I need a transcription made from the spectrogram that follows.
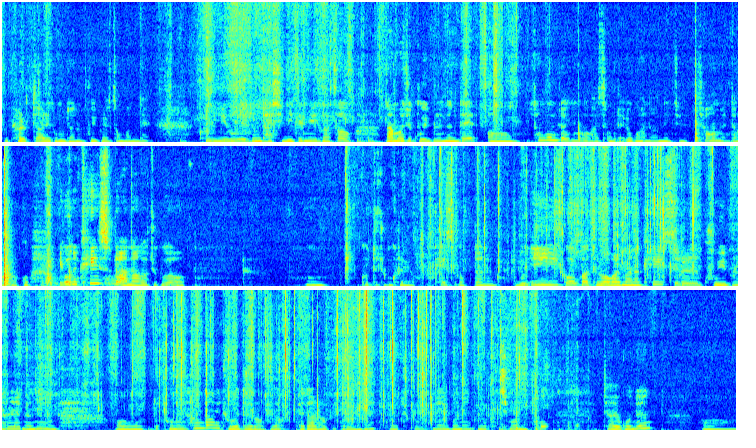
그 별자리 동전을 구입을 했던 건데 그 이후에 좀 다시 믿음이 가서 나머지 구입을 했는데 어, 성공적인 것 같습니다. 이거 하나는 이제 처음 했던 거 같고 이거는 케이스도 안 와가지고요. 음, 그것도 좀 그래요. 케이스가 없다는 거. 이거가 들어갈 만한 케이스를 구입을 하려면은 어, 또 돈을 상당히 줘야 되더라고요. 배달하고 그러려면. 그래가지고 그냥 이거는 이렇게 집어넣고 자, 이거는 어,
